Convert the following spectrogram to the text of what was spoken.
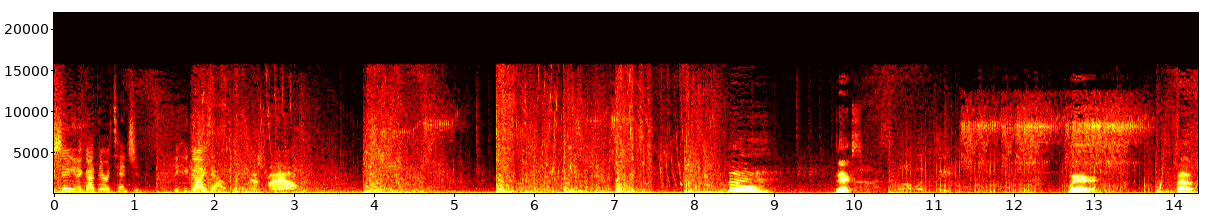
Shane, I got their attention. Get you guys out. Yes, ma'am. Next. Where? Oh.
